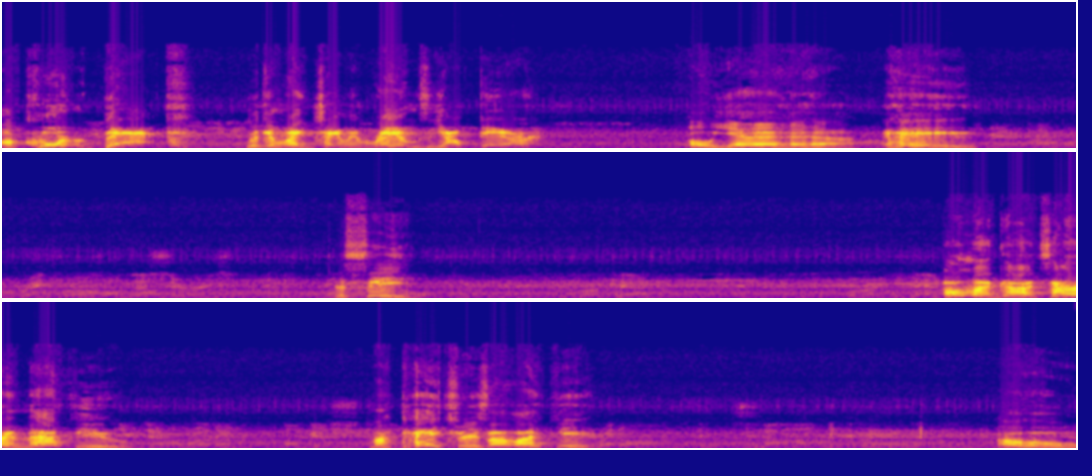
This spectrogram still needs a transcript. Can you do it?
A quarterback. Looking like Jalen Ramsey out there. Oh, yeah. Hey. Let's see. Oh, my God. Tyrann Mathieu. My Patriots. I like it. Oh.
